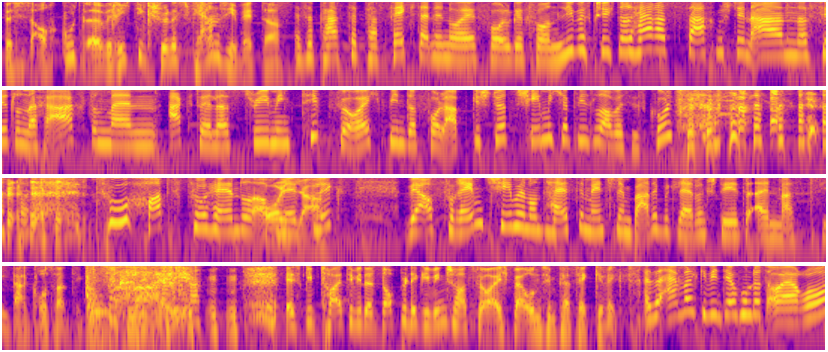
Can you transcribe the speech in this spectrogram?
das ist auch gut, äh, richtig schönes Fernsehwetter. Also passt ja perfekt eine neue Folge von Liebesgeschichten und Heiratssachen stehen an, Viertel nach acht und mein aktueller Streaming-Tipp für euch, bin da voll abgestürzt, schäme mich ein bisschen, aber es ist cool. Too Hot to Handle auf Oh ja. Wer auf Fremdschämen und heiße Menschen in Badebekleidung steht, ein Must-See. Ja, großartig. 2. Es gibt heute wieder doppelte Gewinnchance für euch bei uns im Perfekt geweckt. Also einmal gewinnt ihr 100 Euro,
